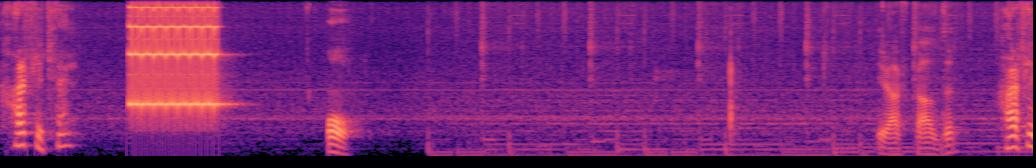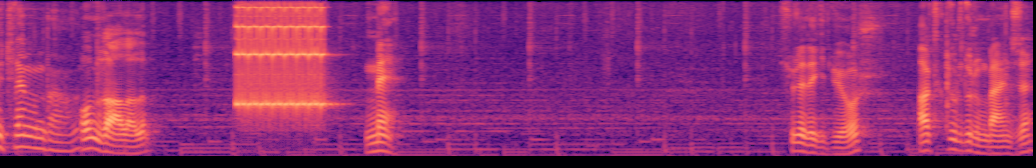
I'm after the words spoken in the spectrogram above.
Harf lütfen. O. Bir harf kaldı. Harf lütfen onu da alalım. Onu da alalım. M. Süre de gidiyor. Artık durdurun bence.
